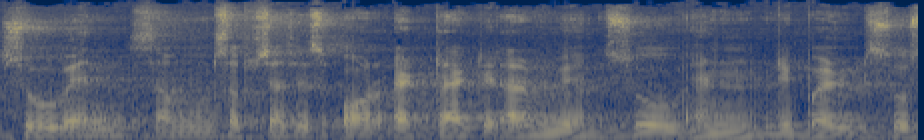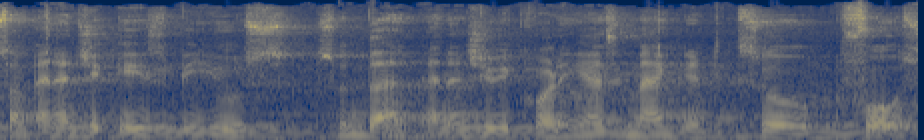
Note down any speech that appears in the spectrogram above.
So when some substances are attracted or so and repelled so some energy is be used. So that energy we calling as magnetic so force.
